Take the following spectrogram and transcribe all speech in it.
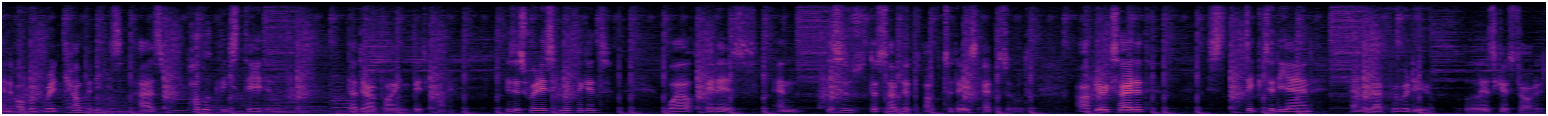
and other great companies has publicly stated that they are buying Bitcoin. Is this really significant? Well, it is, and this is the subject of today's episode. I hope you're excited. Stick to the end, and without further ado, let's get started.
